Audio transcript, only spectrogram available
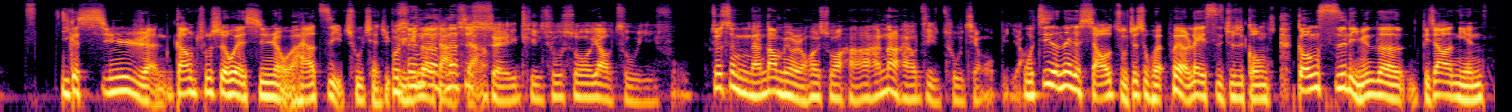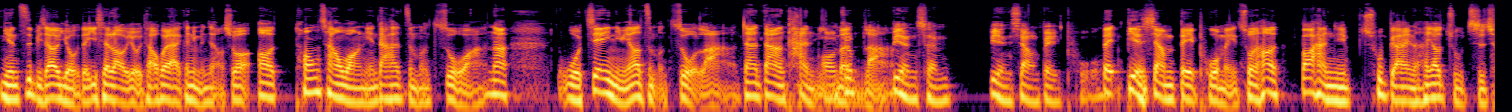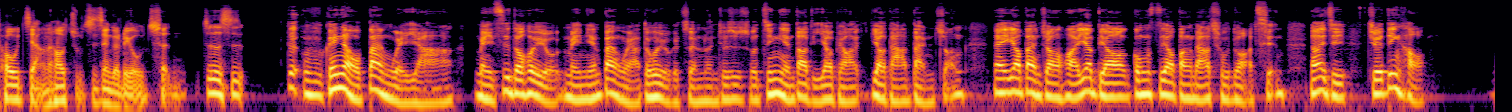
一个新人刚出社会的新人，我还要自己出钱去娱乐大家。那是谁提出说要租衣服？就是难道没有人会说哈？那还要自己出钱？我不要。我记得那个小组就是会会有类似，就是公公司里面的比较年年资比较有的一些老油条会来跟你们讲说，哦，通常往年大家怎么做啊？那我建议你们要怎么做啦？但当然看你们啦，哦、变成。变相被迫，被变相被迫，没错。然后包含你出表演，然后要主持抽奖，然后主持整个流程，真的是。对，我跟你讲，我办尾牙，每次都会有，每年办尾牙都会有个争论，就是说今年到底要不要要大家扮装？那要扮装的话，要不要公司要帮大家出多少钱？然后以及决定好。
